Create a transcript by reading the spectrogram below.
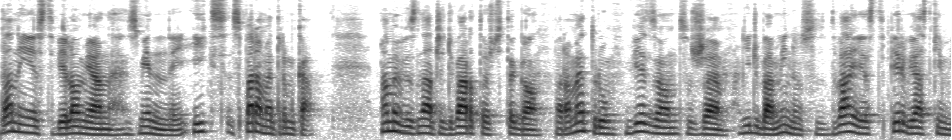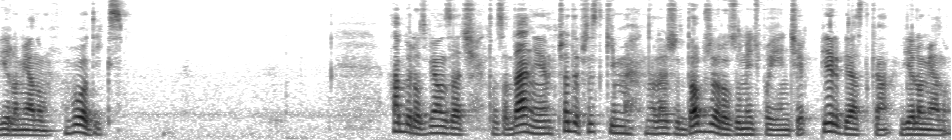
Dany jest wielomian zmienny x z parametrem k. Mamy wyznaczyć wartość tego parametru, wiedząc, że liczba minus 2 jest pierwiastkiem wielomianu w od x. Aby rozwiązać to zadanie, przede wszystkim należy dobrze rozumieć pojęcie pierwiastka wielomianu.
